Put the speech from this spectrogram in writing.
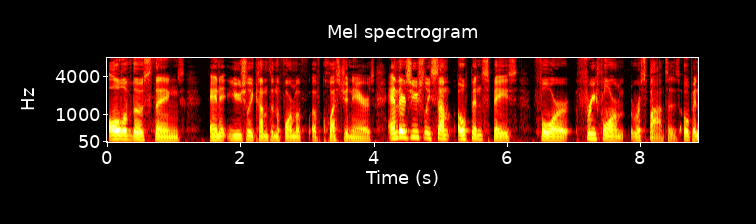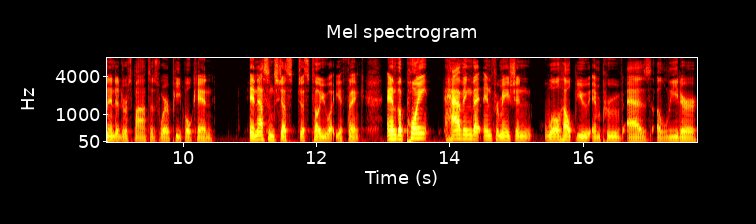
all of those things. And it usually comes in the form of, of questionnaires. And there's usually some open space for free form responses, open ended responses where people can, in essence, just, just tell you what you think. And the point having that information will help you improve as a leader.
